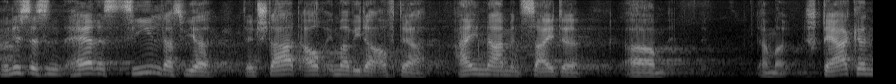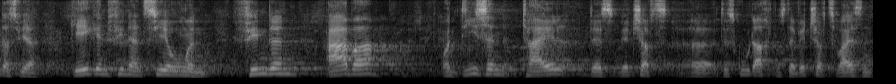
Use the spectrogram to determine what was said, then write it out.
Nun ist es ein hehres Ziel, dass wir den Staat auch immer wieder auf der Einnahmenseite ähm, stärken, dass wir Gegenfinanzierungen finden. Aber, und diesen Teil des, Wirtschafts-, äh, des Gutachtens der Wirtschaftsweisen,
